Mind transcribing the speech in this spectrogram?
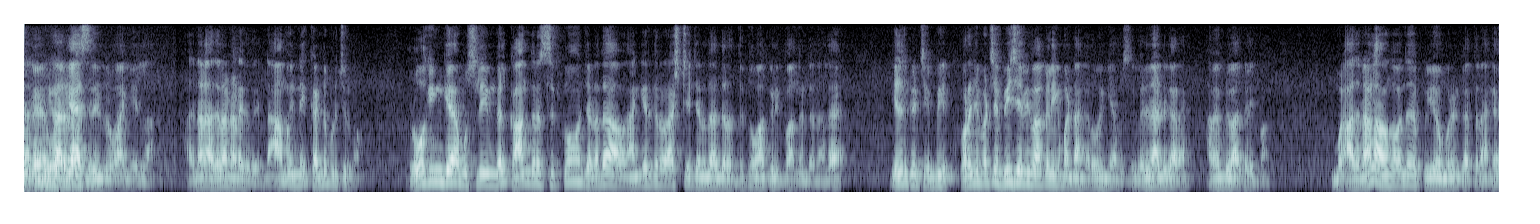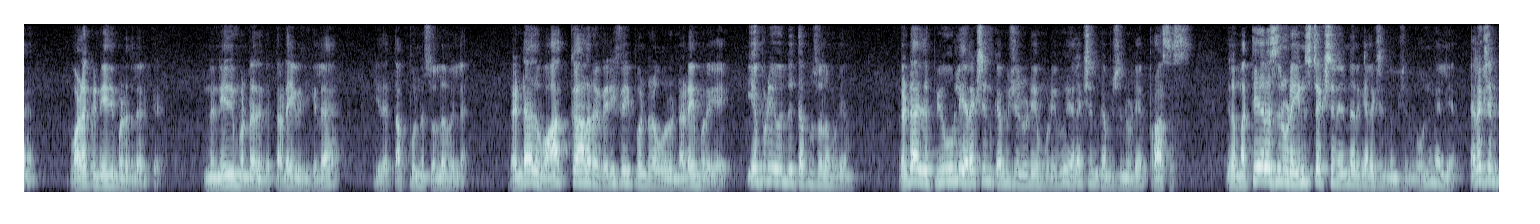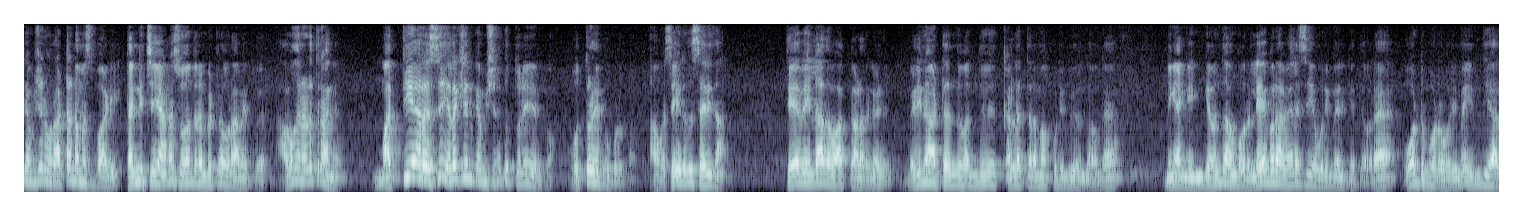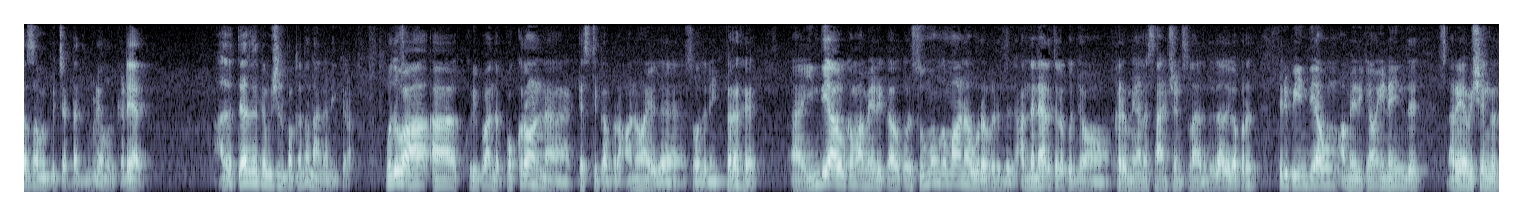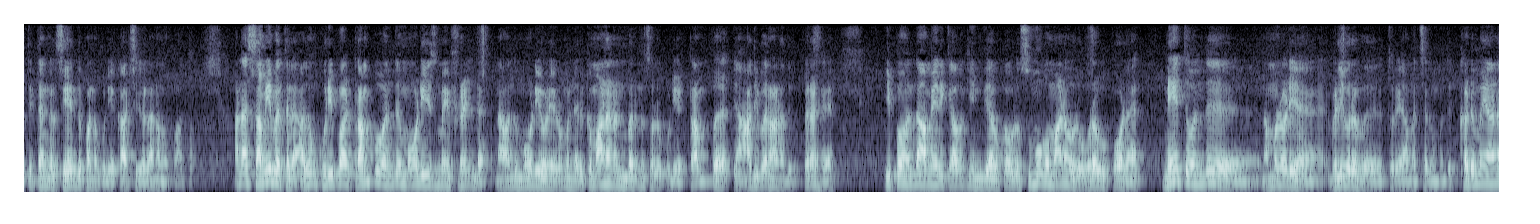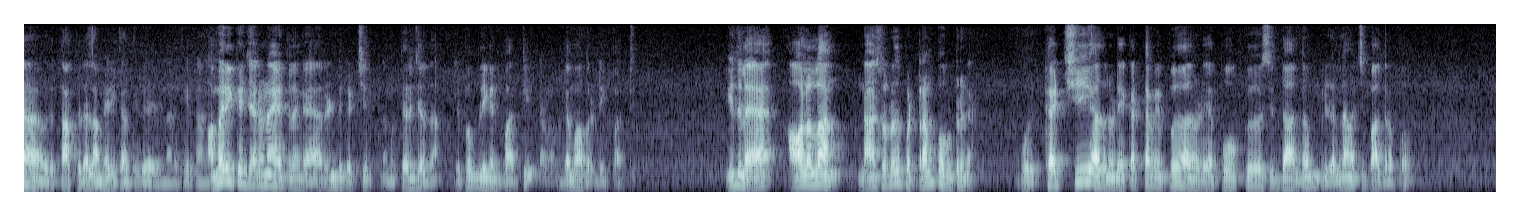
கேஸ் சிலிண்டர் வாங்கிடலாம். அதனால் அதெல்லாம் நடக்குது. நாம இன்னைக்கு கண்டுபிடிச்சிருக்கோம். ரோஹிங்கியா முஸ்லீம்கள் காங்கிரஸுக்கும் ஜனதா அவங்க அங்கே இருக்கிற ராஷ்ட்ரிய ஜனதா தளத்துக்கும் வாக்களிப்பாங்கன்றனால எதிர்கட்சி பி குறைஞ்சபட்சம் பிஜேபி வாக்களிக்க மாட்டாங்க ரோஹிங்கியா முஸ்லீம். வெளிநாட்டுக்காரன் அவன் எப்படி வாக்களிப்பான்? அதனால் அவங்க வந்து குயோ முறைன்னு கத்துறாங்க. வழக்கு நீதிமன்றத்தில் இருக்குது இன்னும் நீதிமன்றம் இதுக்கு தடை விதிக்கலை. இதை தப்புன்னு சொல்லவில்லை. ரெண்டாவது வாக்காளரை வெரிஃபை பண்ணுற ஒரு நடைமுறையை எப்படி வந்து தப்பு சொல்ல முடியும்? ரெண்டாவது பியூர்லி எலெக்ஷன் கமிஷனுடைய முடிவு எலெக்ஷன் கமிஷனுடைய ப்ராசஸ் இதில் மத்திய அரசினுடைய இன்ஸ்ட்ரக்ஷன் என்ன இருக்குது எலெக்ஷன் கமிஷனுக்கு ஒன்றுமே இல்லையா. எலெக்ஷன் கமிஷன் ஒரு அட்டானமஸ் பாடி தன்னிச்சையான சுதந்திரம் பெற்ற ஒரு அமைப்பு. அவங்க நடத்துகிறாங்க மத்திய அரசு எலெக்ஷன் கமிஷனுக்கு துணை நிற்கும் ஒத்துழைப்பு கொடுக்கும். அவங்க செய்கிறது சரிதான். தேவையில்லாத வாக்காளர்கள் வெளிநாட்டிலேருந்து வந்து கள்ளத்தனமாக குடிபெயர்ந்தவங்க நீங்கள் அங்கே இங்கே வந்து அவங்க ஒரு லேபராக வேலை செய்ய உரிமை இருக்கே தவிர ஓட்டு போடுற உரிமை இந்திய அரசமைப்பு சட்டத்தின்படி அவங்களுக்கு கிடையாது. அதில் தேர்தல் கமிஷன் பக்கம் தான் நாங்கள் நிற்கிறோம் பொதுவாக குறிப்பாக அந்த பொக்ரோன் டெஸ்ட்டுக்கு அப்புறம் அணு ஆயுத சோதனை பிறகு இந்தியாவுக்கும் அமெரிக்காவுக்கும் ஒரு சுமூகமான உறவு இருந்தது. அந்த நேரத்தில் கொஞ்சம் கடுமையான சாங்ஷன்ஸ்லாம் இருந்தது. அதுக்கப்புறம் திருப்பி இந்தியாவும் அமெரிக்காவும் இணைந்து நிறைய விஷயங்கள் திட்டங்கள் சேர்ந்து பண்ணக்கூடிய காட்சிகள்லாம் நம்ம பார்த்தோம். ஆனால் சமீபத்தில் அதுவும் குறிப்பாக ட்ரம்ப் வந்து மோடி இஸ் மை ஃப்ரெண்டு நான் வந்து மோடியோடைய ரொம்ப நெருக்கமான நண்பர்னு சொல்லக்கூடிய ட்ரம்ப் அதிபரானதுக்கு பிறகு இப்போ வந்து அமெரிக்காவுக்கு இந்தியாவுக்கு அவ்வளோ சுமூகமான ஒரு உறவு போல நேற்று வந்து நம்மளுடைய வெளியுறவுத்துறை அமைச்சகம் வந்து கடுமையான ஒரு தாக்குதல் அமெரிக்கா மீது நடத்தியிருக்காங்க. அமெரிக்க ஜனநாயகத்திலங்க ரெண்டு கட்சி இருக்கு. நமக்கு தெரிஞ்சது தான் ரிப்பப்ளிகன் பார்ட்டி டெமோக்ராட்டிக் பார்ட்டி இதில் ஆல் அலாங் நான் சொல்கிறது இப்போ ட்ரம்ப்பை விட்டுருங்க. ஒரு கட்சி அதனுடைய கட்டமைப்பு அதனுடைய போக்கு சித்தாந்தம் இதெல்லாம் வச்சு பார்க்குறப்போ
